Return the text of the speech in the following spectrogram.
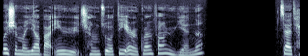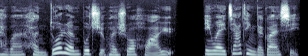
为什么要把英语称作第二官方语言呢？在台湾，很多人不只会说华语，因为家庭的关系，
